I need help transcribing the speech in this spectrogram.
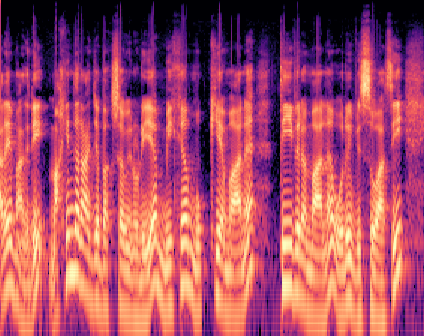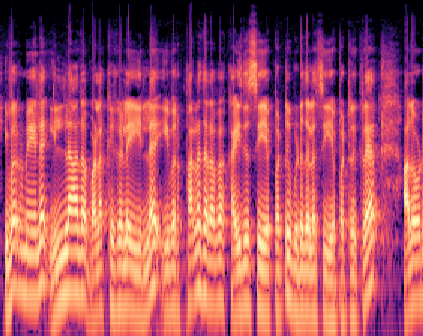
அதே மாதிரி மஹிந்த ராஜபக்சவினுடைய மிக முக்கியமான தீவிரமான ஒரு விசுவாசி. இவர் மேலே இல்லாத வழக்குகளே இல்லை. இவர் பல தடவை கைது செய்யப்பட்டு விடுதலை செய்யப்பட்டிருக்கிறார். அதோட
